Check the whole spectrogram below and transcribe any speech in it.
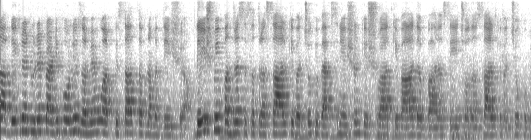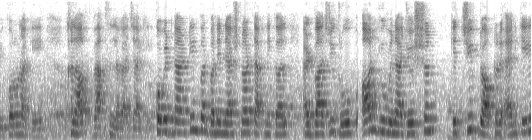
आप देख रहे हैं टुडे 24 न्यूज़ और मैं हूँ आपके साथ सपना मदेशिया। देश में 15 से 17 साल के बच्चों के वैक्सीनेशन की शुरुआत के बाद अब 12 से 14 साल के बच्चों को भी कोरोना के खिलाफ वैक्सीन लगाई जाएगी। कोविड 19 पर बने national technical advisory group on immunisation के chief doctor N K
